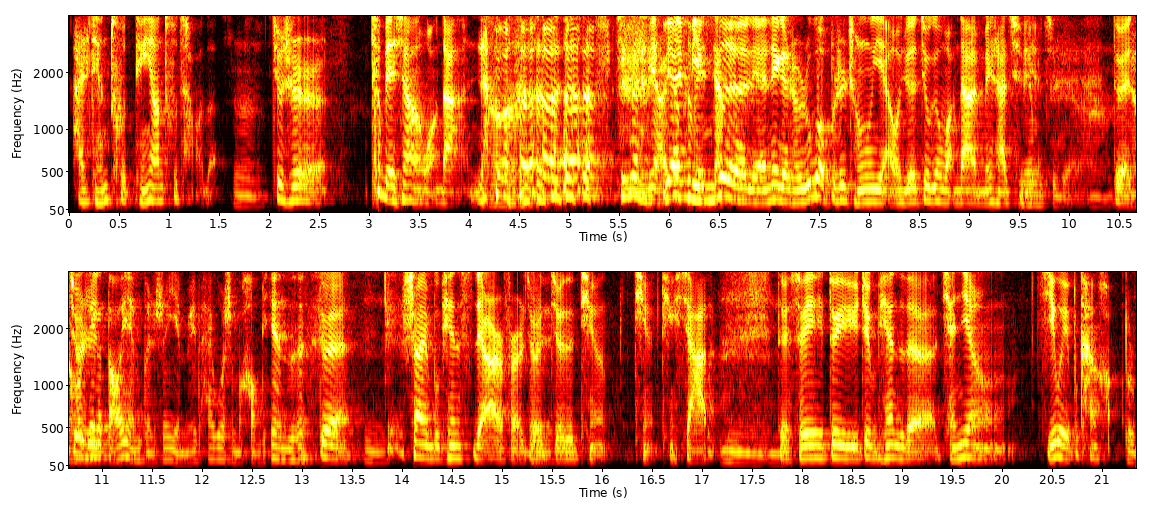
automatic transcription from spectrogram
还是挺吐挺想吐槽的，嗯，就是特别像网大，你知道吗？听着名儿就连名字连那个时候，如果不是成龙演，我觉得就跟网大没啥区别没有。区别了啊。对就是这个导演本身也没拍过什么好片子。对，上一部片四点二分，就是觉得挺挺挺瞎的。嗯，对，所以对于这部片子的前景极为不看好。不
